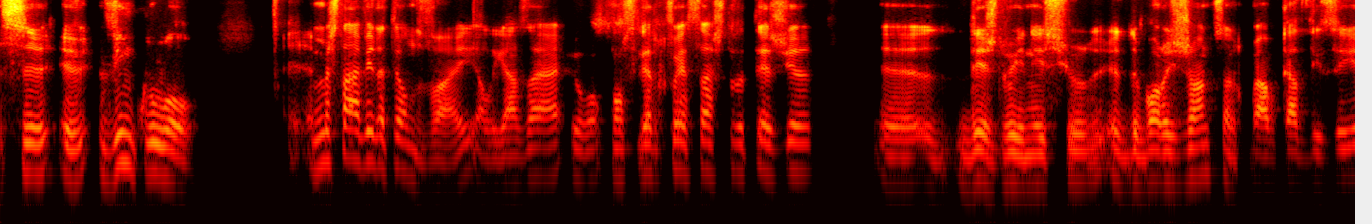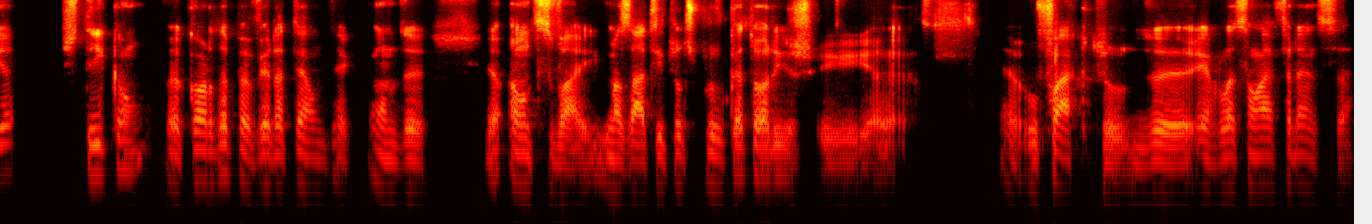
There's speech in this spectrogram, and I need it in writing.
se vinculou. Mas está a ver até onde vai, aliás, eu considero que foi essa a estratégia desde o início de Boris Johnson, como há bocado dizia, esticam a corda para ver até onde, é, onde, onde se vai, mas há atitudes provocatórias e eh, o facto de, em relação à França,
